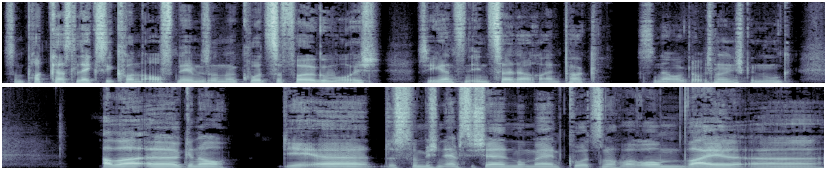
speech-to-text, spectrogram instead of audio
so ein Podcast-Lexikon aufnehmen, so eine kurze Folge, wo ich die ganzen Insider reinpack. Das sind aber, glaube ich, noch nicht genug. Aber äh, genau, die, äh, das ist für mich ein MC Shannon-Moment, kurz noch warum, weil äh,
